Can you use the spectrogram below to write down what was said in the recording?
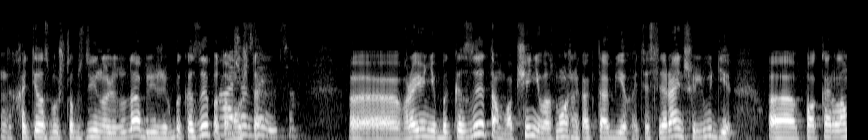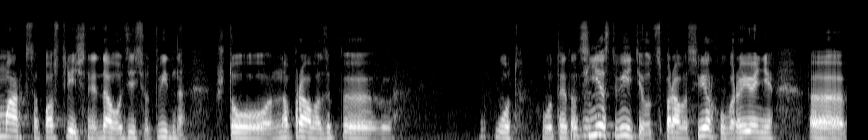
э, хотелось бы, чтобы сдвинули туда, ближе к БКЗ, потому а, что двинется. э, в районе БКЗ там вообще невозможно как-то объехать. Если раньше люди э, по Карла Маркса, по встречной, да, вот здесь вот видно, что направо, э, вот, вот этот съезд, видите, вот справа сверху в районе э,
